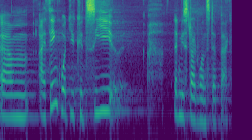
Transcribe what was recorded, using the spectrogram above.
um, I think what you could see, let me start one step back.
